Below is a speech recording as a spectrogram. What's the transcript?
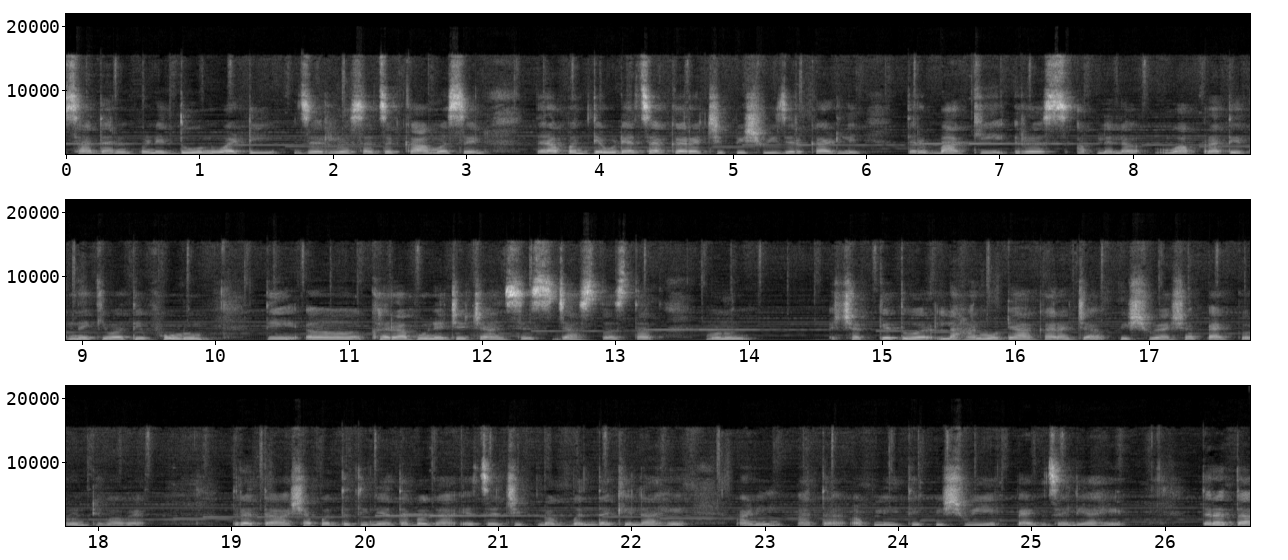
साधारणपणे दोन वाटी जर रसाचं काम असेल तर आपण तेवढ्याच आकाराची पिशवी जर काढली तर बाकी रस आपल्याला वापरात येत नाही किंवा ती फोडून ती खराब होण्याचे चान्सेस जास्त असतात. म्हणून शक्यतोवर लहान मोठ्या आकाराच्या पिशव्या अशा पॅक करून ठेवाव्या. तर आता अशा पद्धतीने आता बघा याचं झिपलॉक बंद केलं आहे आणि आता आपली इथे पिशवी एक पॅक झाली आहे. तर आता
